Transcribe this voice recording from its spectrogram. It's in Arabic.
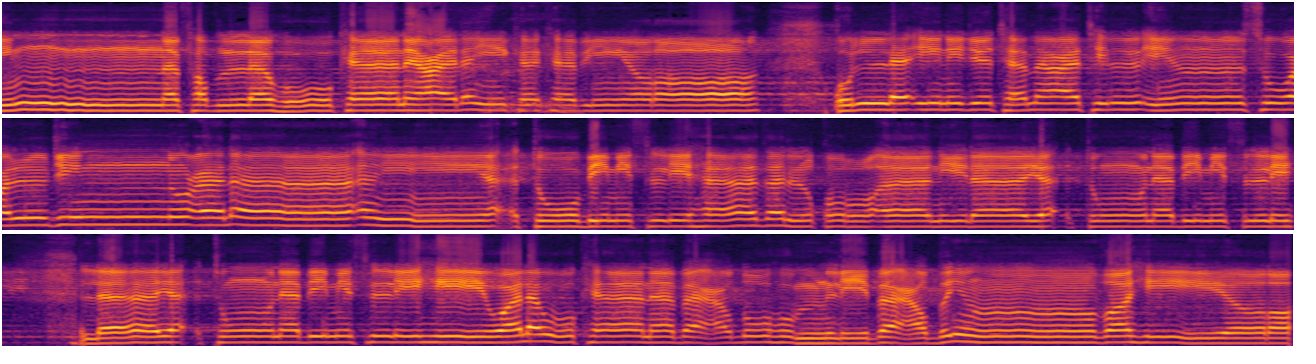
إن فضله كان عليك كبيرا. قل لئن اجتمعت الإنس والجن على أن يأتوا بمثل هذا القرآن لا يأتون بمثله لا يأتون بمثله ولو كان بعضهم لبعض ظهيرا.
